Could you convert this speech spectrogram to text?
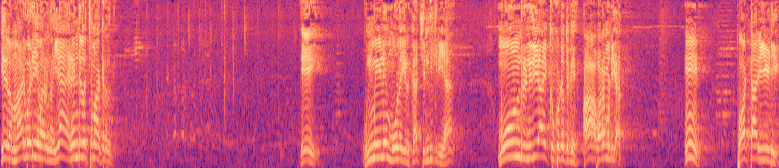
இதுல மறுபடியும் வரணும். ஏன்? ரெண்டு லட்சம் ஆக்குறதுக்கு. ஏய் உண்மையிலே மூளை இருக்கா? சிந்திக்கிறியா? மூன்று நிதி ஆய்வு கூட்டத்துக்கு ஆ வர முடியாது. ம் போட்டார் ஈடி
